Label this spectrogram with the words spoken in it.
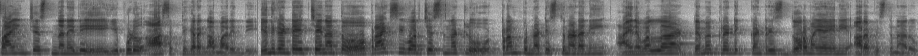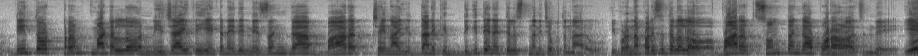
సాయం చేస్తుందనేది ఇప్పుడు ఆసక్తికరంగా మారింది. ఎందుకంటే చైనాతో ప్రాక్సీ వార్ చేస్తున్నట్లు ట్రంప్ నటిస్తున్నాడని ఆయన వల్ల డెమోక్రటిక్ కంట్రీస్ దూరమయ్యాయని ఆరోపిస్తున్నారు. దీంతో ట్రంప్ మాటల్లో నిజాయితీ ఏంటనేది నిజంగా భారత్ చైనా యుద్ధానికి దిగితేనే తెలుస్తుందని చెబుతున్నారు. ఇప్పుడున్న పరిస్థితులలో భారత్ సొంతంగా పోరాడాల్సిందే. ఏ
